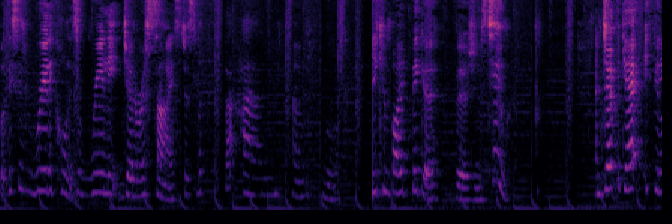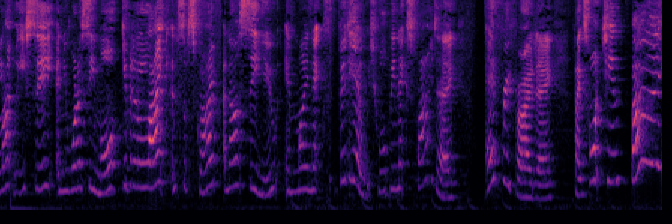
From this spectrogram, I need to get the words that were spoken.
but this is really cool. It's a really generous size. Just look at that hand and mug. You can buy bigger versions too. And don't forget, if you like what you see and you want to see more, give it a like and subscribe, and I'll see you in my next video, which will be next Friday every Friday. Thanks for watching. Bye!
